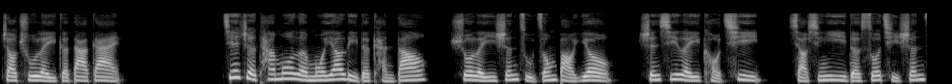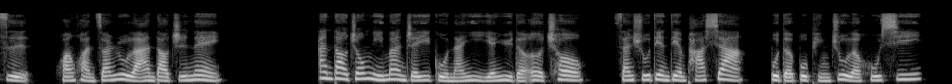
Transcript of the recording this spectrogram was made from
照出了一个大概。接着，他摸了摸腰里的砍刀，说了一声“祖宗保佑”，深吸了一口气，小心翼翼地缩起身子，缓缓钻入了暗道之内。暗道中弥漫着一股难以言喻的恶臭。三叔垫垫趴下，不得不屏住了呼吸，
